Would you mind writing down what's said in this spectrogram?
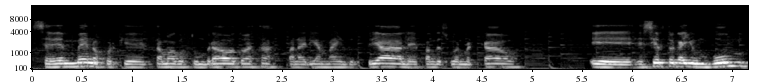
se ven menos porque estamos acostumbrados a todas estas panaderías más industriales, pan de supermercado. Eh, es cierto que hay un boom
